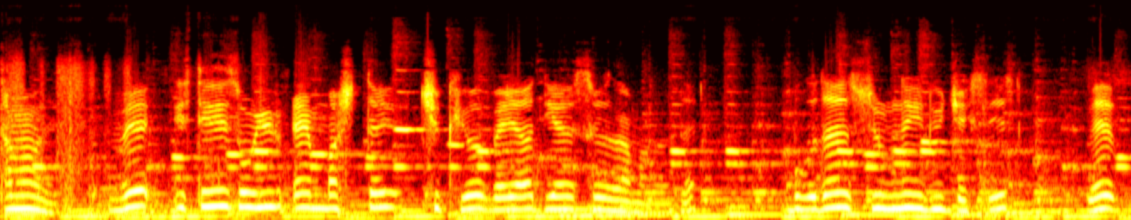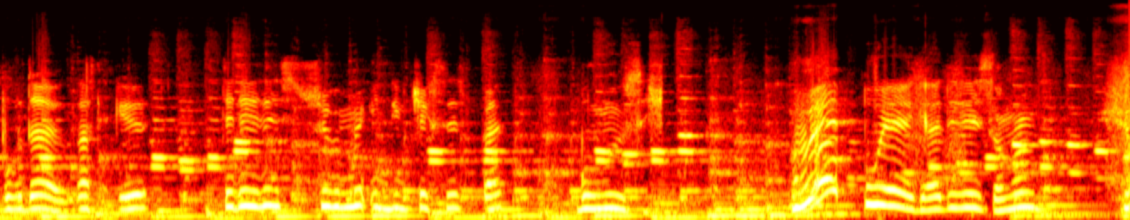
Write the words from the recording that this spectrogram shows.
Tamam. Ve istediğiniz oyun en başta çıkıyor veya diğer sıralamalarda. Burada sürümleri göreceksiniz. Ve burada rastgele istediğiniz sürümü indireceksiniz. Ben bunu seçtim. Ve buraya geldiğiniz zaman şu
